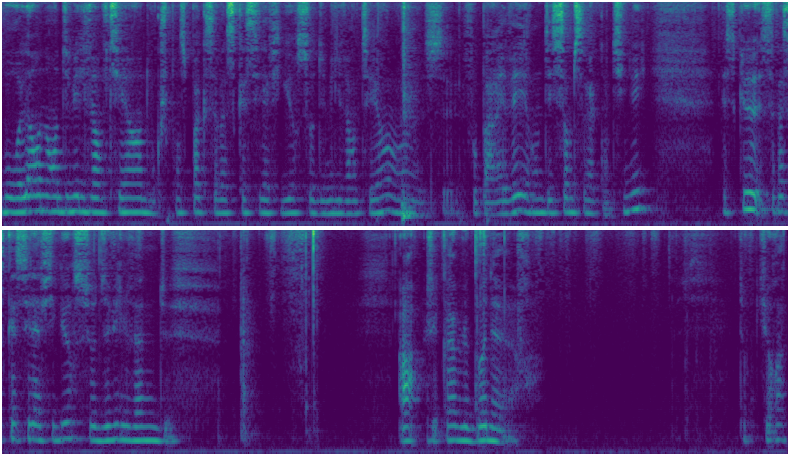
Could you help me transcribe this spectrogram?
Bon, là, on est en 2021, donc je pense pas que ça va se casser la figure sur 2021. Hein. Faut pas rêver, en décembre, ça va continuer. Est-ce que ça va se casser la figure sur 2022 Ah, j'ai quand même le bonheur. Donc, il y aura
